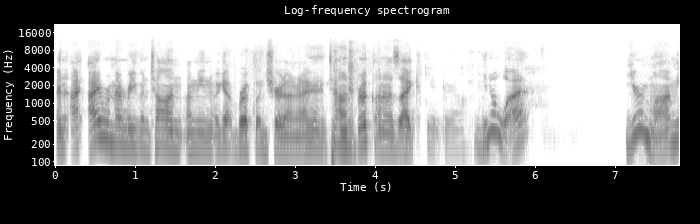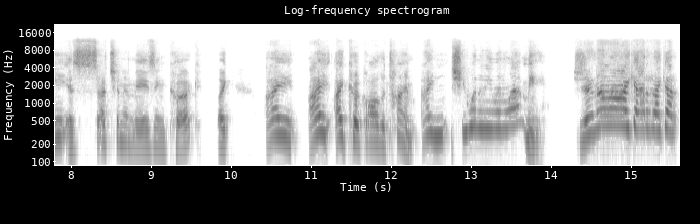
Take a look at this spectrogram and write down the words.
and I, I remember even telling, I mean, I got Brooklyn shirt on, right? telling Brooklyn, I was like, Cute girl. you know what? Your mommy is such an amazing cook. Like I I I cook all the time. I she wouldn't even let me. She said, no, no, I got it, I got it.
